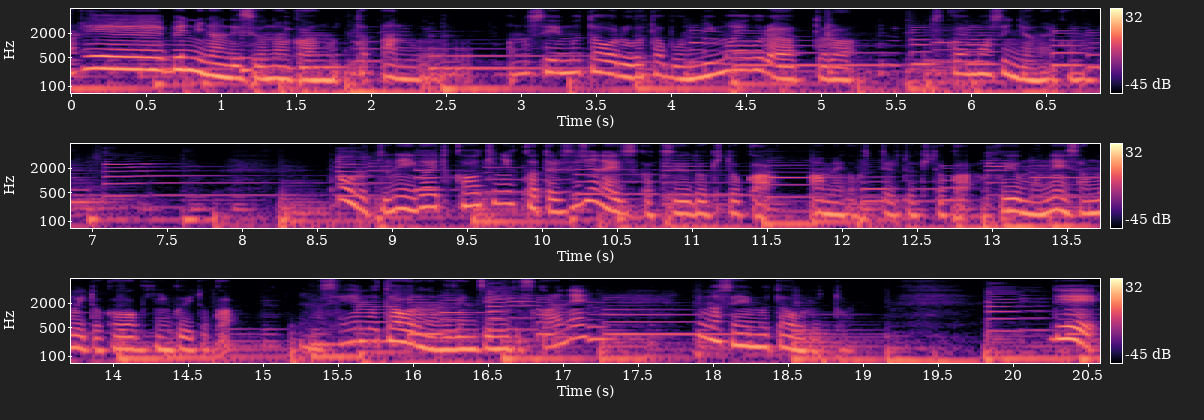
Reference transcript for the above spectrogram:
あれ便利なんですよ。なんかあのたあのあのセームタオルが多分2枚ぐらいあったら使えませんじゃないかな。タオルってね意外と乾きにくかったりするじゃないですか。梅雨時とか雨が降ってる時とか冬もね寒いと乾きにくいとか。セームタオルなら全然いいですからね。今セームタオルと。で、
